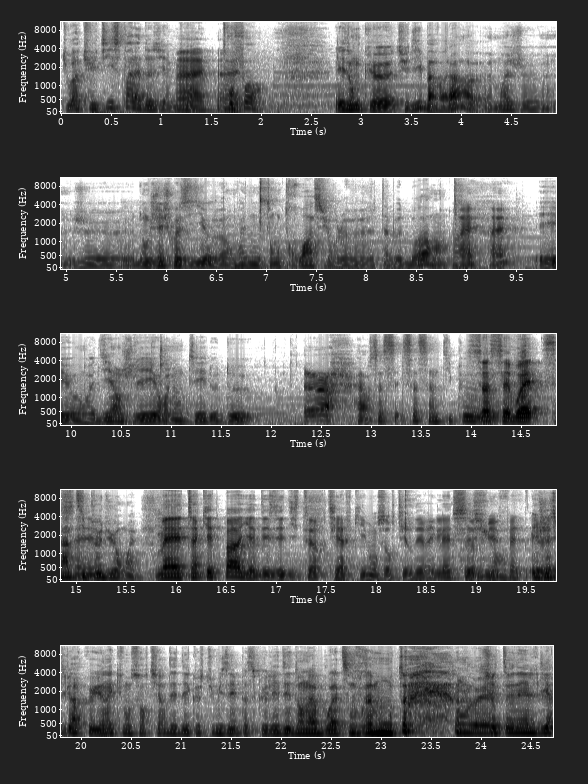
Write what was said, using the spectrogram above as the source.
Tu vois, tu utilises pas la deuxième. Ouais. Trop fort. Et donc euh, tu dis, bah voilà, euh, moi je. je... Donc j'ai choisi, euh, on va dire, ton 3 sur le tableau de bord. Ouais, ouais. Et on va dire, je l'ai orienté de 2 Ah, alors ça, c'est ça, c'est un petit peu. Ça, c'est ouais. c'est un petit peu dur, ouais. Mais t'inquiète pas, il y a des éditeurs tiers qui vont sortir des réglettes C'est euh, sûr. faites. Et j'espère qu'il y en a qui vont sortir des dés customisés parce que les dés dans la boîte sont vraiment honteux. Je tenais à le dire.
